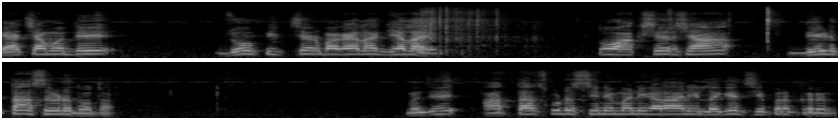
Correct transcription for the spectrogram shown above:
त्याच्यामध्ये जो पिक्चर बघायला गेलाय तो अक्षरशः दीड तास रडत होता. म्हणजे आताच कुठं सिनेमा निघाला आणि लगेच हे प्रकरण.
